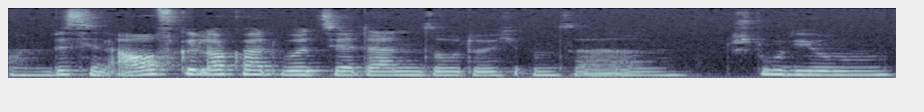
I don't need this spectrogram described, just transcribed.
Und ein bisschen aufgelockert wurde es ja dann so durch unser Studium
